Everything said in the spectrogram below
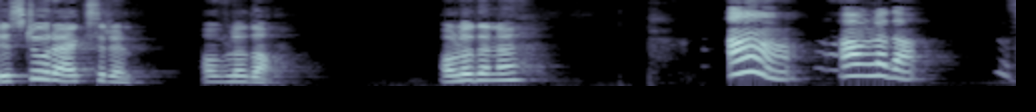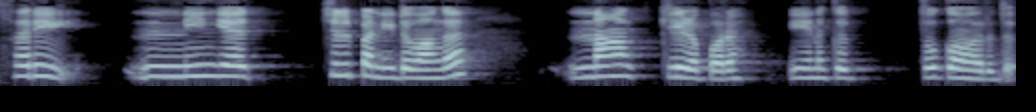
ஜஸ்ட் ஒரு ஆக்சிடெண்ட் அவ்வளோதான் அவ்வளோதானே ஆ அவ்வளோதான் சரி நீங்கள் சில் பண்ணிட்டு வாங்க. நான் கீழே போகிறேன் எனக்கு தூக்கம் வருது.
